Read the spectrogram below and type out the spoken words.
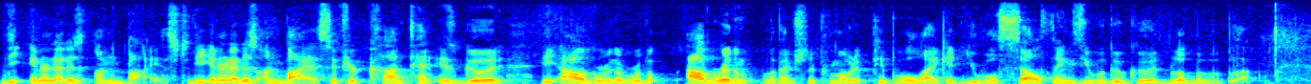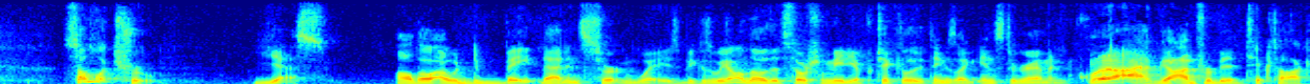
the internet is unbiased. The internet is unbiased. If your content is good, the algorithm will, algorithm will eventually promote it. People will like it. You will sell things. You will do good. Blah, blah, blah, blah. Somewhat true. Yes. Although I would debate that in certain ways because we all know that social media, particularly things like Instagram and ah, God forbid TikTok,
